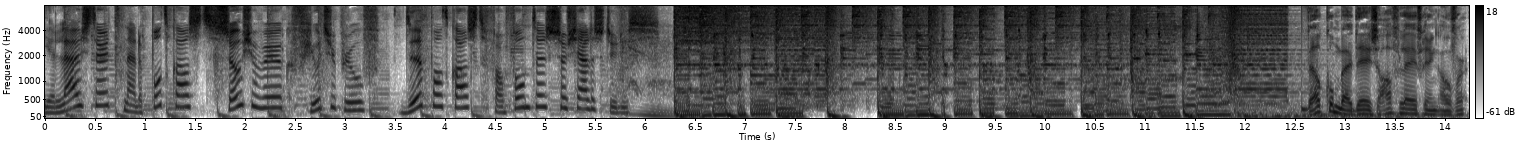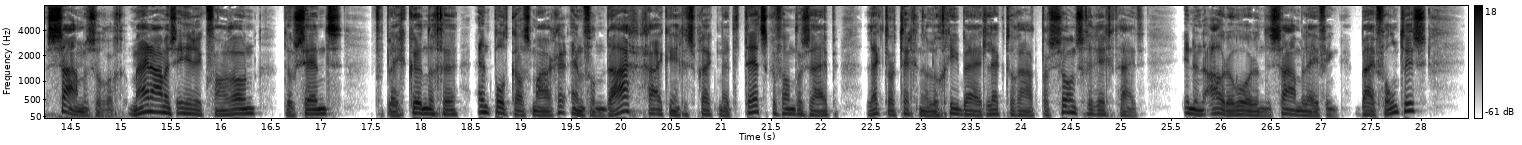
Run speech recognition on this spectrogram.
Je luistert naar de podcast Social Work Futureproof, de podcast van Fontes Sociale Studies. Welkom bij deze aflevering over samenzorg. Mijn naam is Erik van Roon, docent, verpleegkundige en podcastmaker. En vandaag ga ik in gesprek met Tetske van der Zijp, lector technologie bij het lectoraat persoonsgerichtheid in een ouder wordende samenleving bij Fontis.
